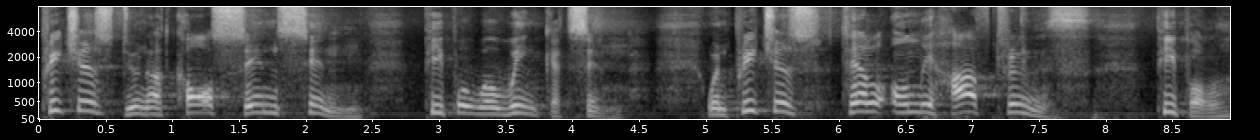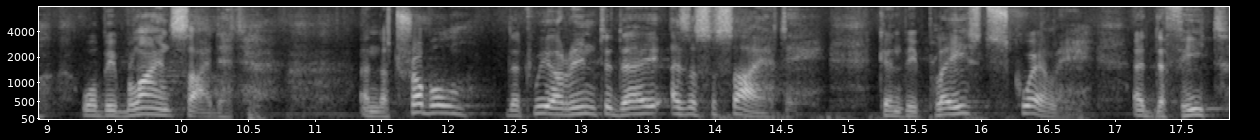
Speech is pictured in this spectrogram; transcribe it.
preachers do not call sin sin, people will wink at sin. When preachers tell only half truths, people will be blindsided. And the trouble that we are in today as a society can be placed squarely at the feet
